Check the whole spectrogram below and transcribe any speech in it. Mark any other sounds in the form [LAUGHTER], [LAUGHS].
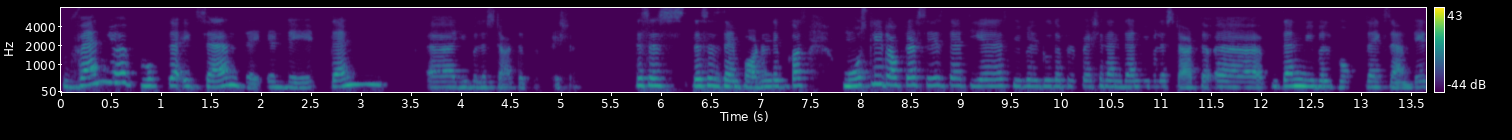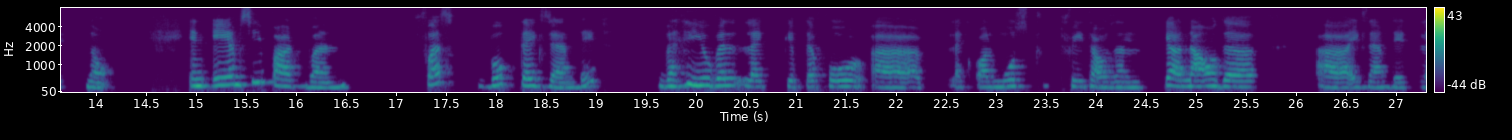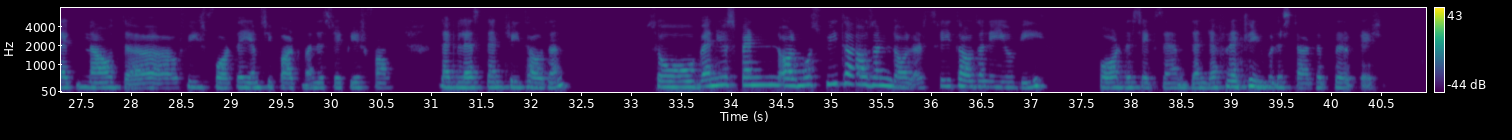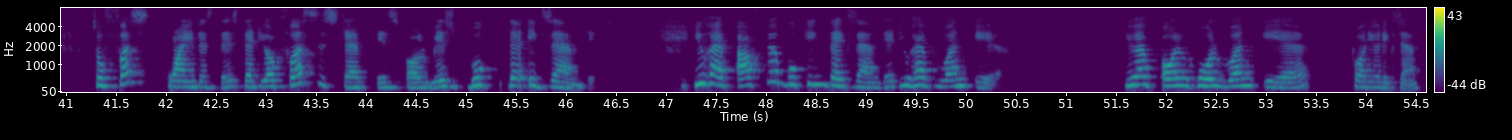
When you have booked the exam date, date then uh, you will start the preparation. This is this is the important thing because mostly doctor says that yes we will do the preparation and then we will start the uh, then we will book the exam date. No, in AMC part one, first book the exam date when [LAUGHS] you will like give the four uh like almost 3000 yeah now the uh exam date like now the fees for the AMC part 1 is decreased from like less than 3000 so when you spend almost $3000 3000 AUD for this exam then definitely [LAUGHS] you will start the preparation. So first point is this that your first step is always book the exam date you have, after booking the exam date, you have one year. You have all whole one year for your exam.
